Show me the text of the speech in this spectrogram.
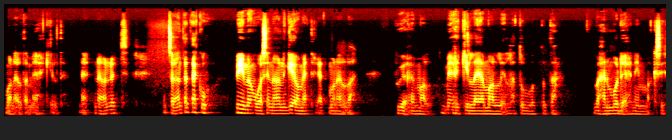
monelta merkiltä. Ne, ne on nyt, mutta se on tätä, kun viime vuosina on geometriat monella pyörämerkillä ja mallilla tullut tota, vähän modernimmaksi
